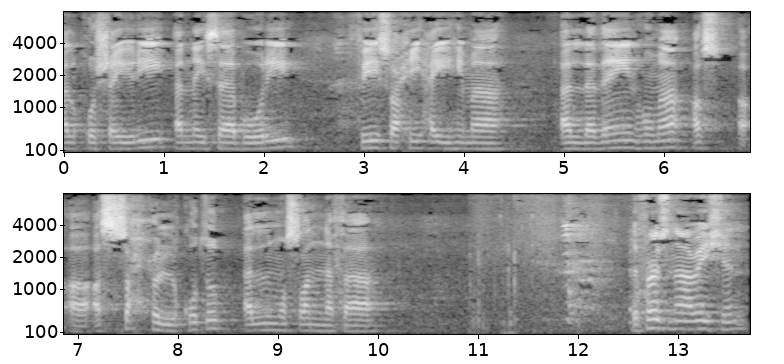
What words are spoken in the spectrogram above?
القشيري النيسابوري في صحيحيهما اللذين هما الصح الكتب المصنفة. The first narration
